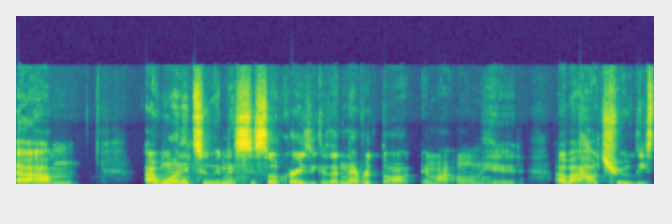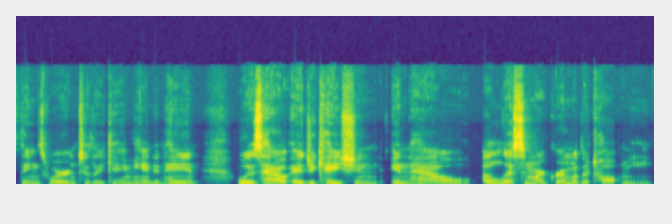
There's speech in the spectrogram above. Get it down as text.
um I wanted to, and this is so crazy because I never thought in my own head about how true these things were until they came hand in hand. Was how education and how a lesson my grandmother taught me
